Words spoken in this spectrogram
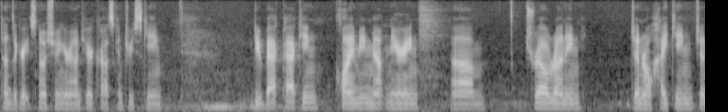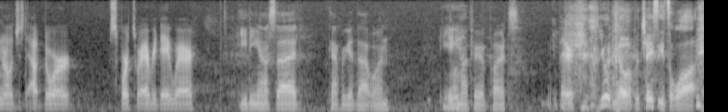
tons of great snowshoeing around here, cross country skiing. We do backpacking, climbing, mountaineering, um, trail running, general hiking, general just outdoor sportswear, everyday wear. Eating outside. Can't forget that one. One of my favorite parts. There. You wouldn't know it, but Chase eats a lot.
